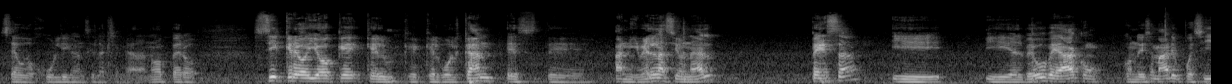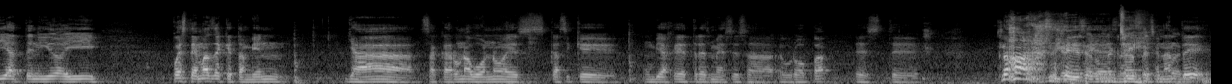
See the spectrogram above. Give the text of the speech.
pseudo hooligans y la chingada, ¿no? Pero sí creo yo que, el, el, volcán, este, a nivel nacional, pesa y, el BVA, cuando dice Mario, pues sí ha tenido ahí pues temas de que también ya sacar un abono es casi que un viaje de tres meses a Europa. Este. No, sí, es impresionante.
